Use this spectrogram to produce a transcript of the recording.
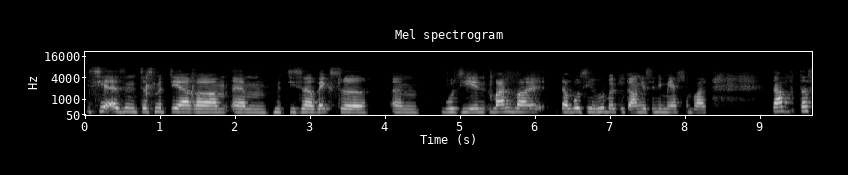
ist ja, also das mit der, ähm, mit dieser Wechsel, ähm, wo sie in, wann war, da wo sie rübergegangen ist in die Märchenwald. Da, das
